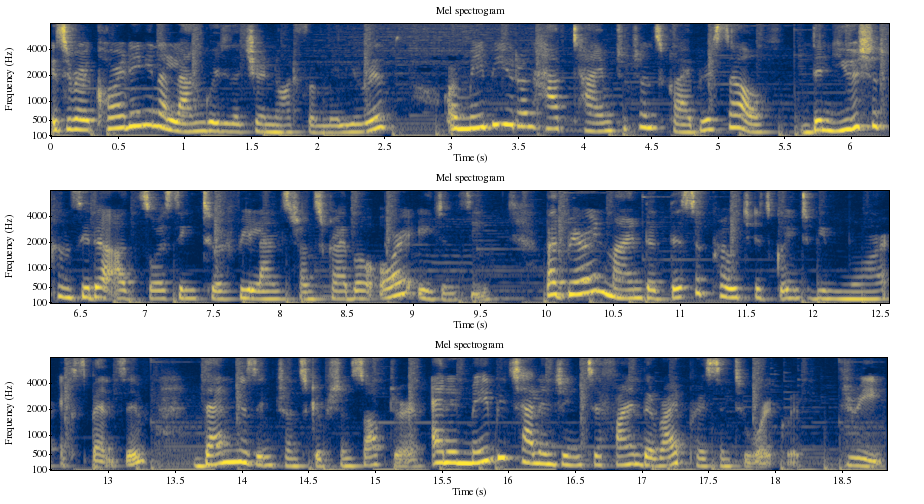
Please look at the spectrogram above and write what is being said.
is a recording in a language that you're not familiar with or maybe you don't have time to transcribe yourself. Then you should consider outsourcing to a freelance transcriber or agency. But bear in mind that this approach is going to be more expensive than using transcription software, and it may be challenging to find the right person to work with. 3.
